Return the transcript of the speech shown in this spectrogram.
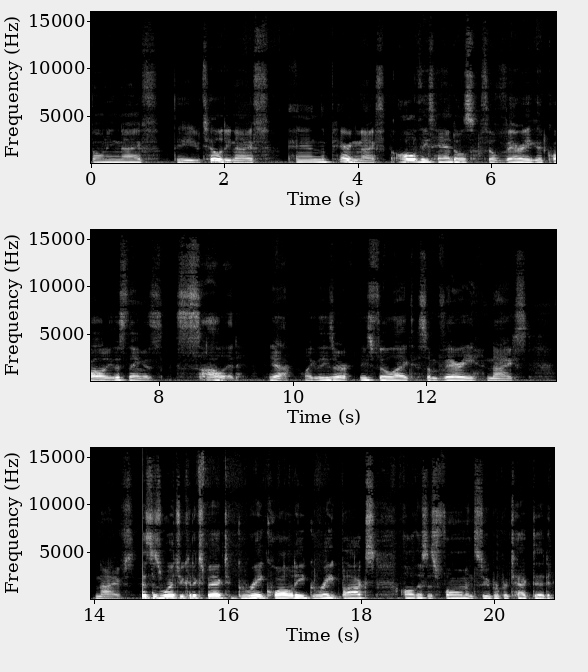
boning knife, the utility knife, and the paring knife. All of these handles feel very good quality. This thing is solid. Yeah, like these are, these feel like some very nice knives. This is what you could expect. Great quality, great box. All this is foam and super protected.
